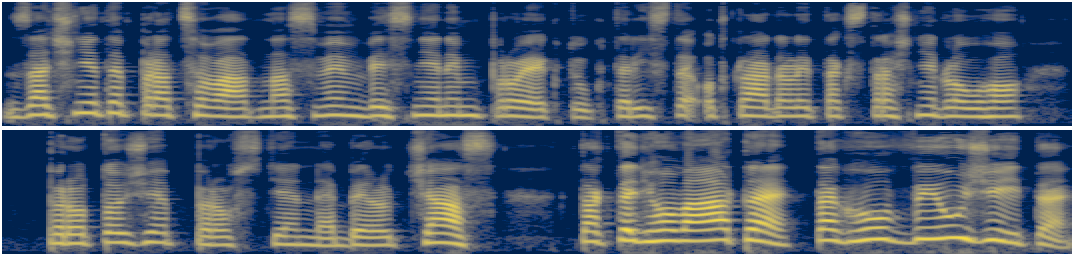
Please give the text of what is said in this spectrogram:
začněte pracovat na svém vysněným projektu, který jste odkládali tak strašně dlouho, protože prostě nebyl čas. Tak teď ho máte, tak ho využijte.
